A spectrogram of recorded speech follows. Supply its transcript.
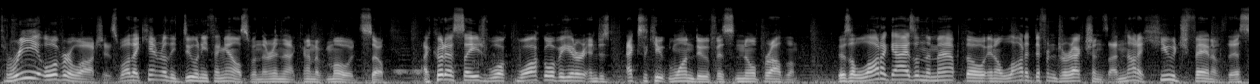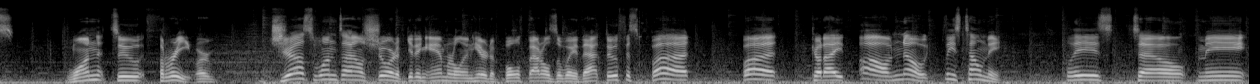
Three Overwatches. Well, they can't really do anything else when they're in that kind of mode. So I could have Sage walk walk over here and just execute one doofus, no problem. There's a lot of guys on the map though, in a lot of different directions. I'm not a huge fan of this. One, two, three. We're just one tile short of getting Amaral in here to both barrels away that doofus, but, but, could I, oh no, please tell me. Please tell me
